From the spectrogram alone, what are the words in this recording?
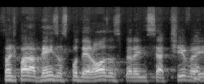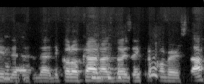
estão de parabéns às poderosas pela iniciativa aí de, de, de colocar nós dois aí para conversar.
